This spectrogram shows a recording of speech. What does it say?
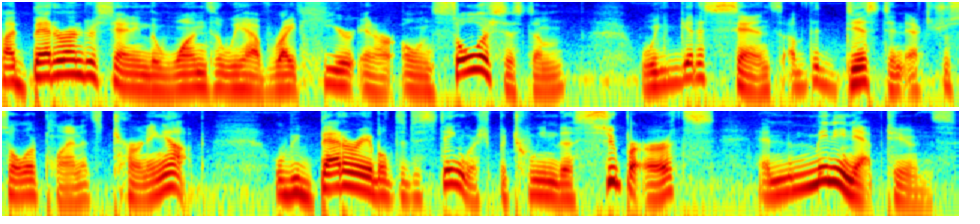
By better understanding the ones that we have right here in our own solar system, we can get a sense of the distant extrasolar planets turning up. We'll be better able to distinguish between the super Earths and the mini Neptunes.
